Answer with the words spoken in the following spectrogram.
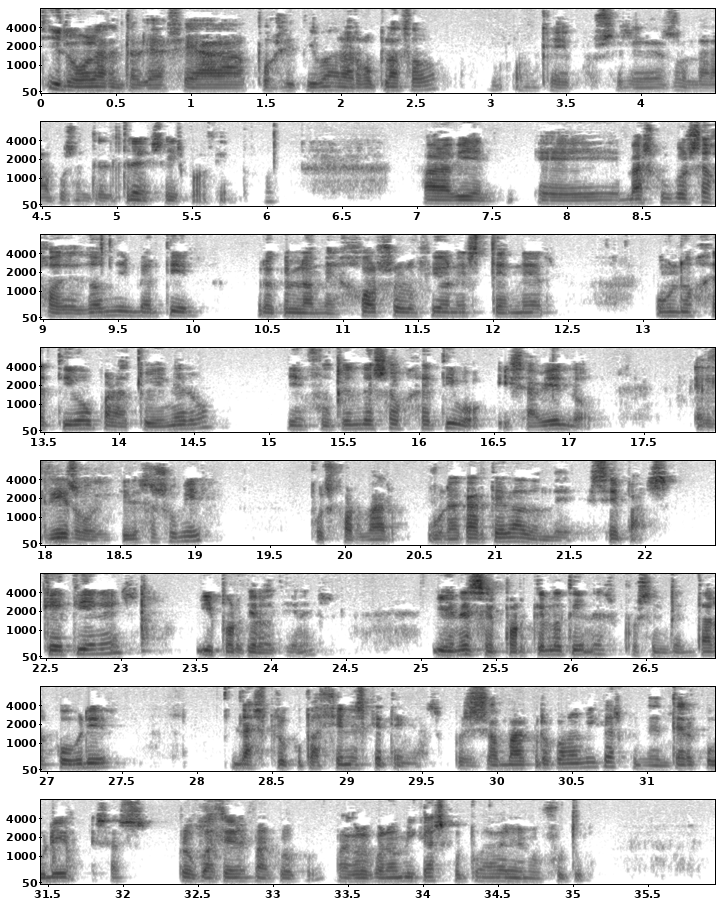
y luego la rentabilidad sea positiva a largo plazo, aunque pues, se rondará pues, entre el 3 y 6%. Ahora bien, eh, más que un consejo de dónde invertir, creo que la mejor solución es tener un objetivo para tu dinero y en función de ese objetivo y sabiendo el riesgo que quieres asumir, pues formar una cartera donde sepas qué tienes y por qué lo tienes. Y en ese por qué lo tienes, pues intentar cubrir las preocupaciones que tengas. Pues si son macroeconómicas, pues intentar cubrir esas preocupaciones macroeconómicas que puede haber en un futuro.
